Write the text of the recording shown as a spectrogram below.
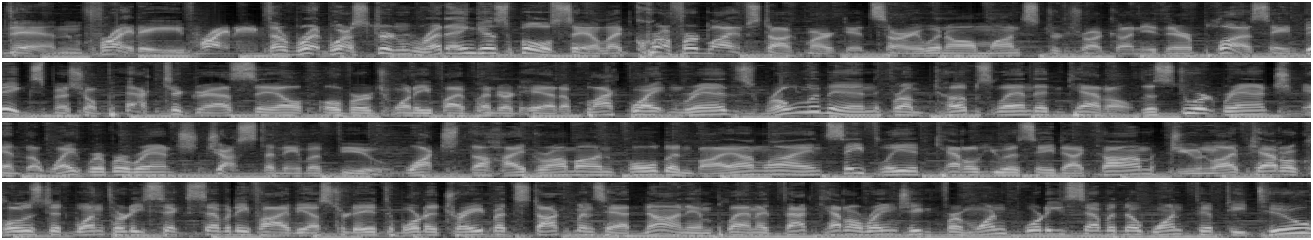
Then, Friday, Friday, the Red Western Red Angus Bull Sale at Crawford Livestock Market. Sorry, went all monster truck on you there. Plus, a big special back to grass sale over 2,500 head of black, white, and reds rolling in from Tubbs Land and Cattle, the Stewart Ranch, and the White River Ranch, just to name a few. Watch the high drama unfold and buy online safely at cattleusa.com. June live cattle closed at 136.75 yesterday at the Board of Trade, but Stockman's had non-implanted fat cattle ranging from 147 to 152,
